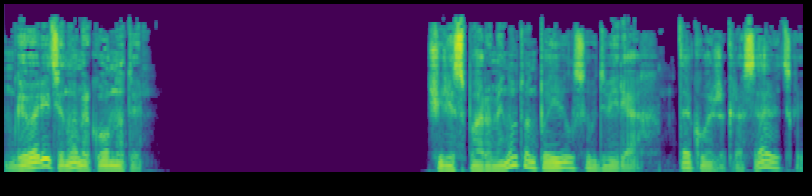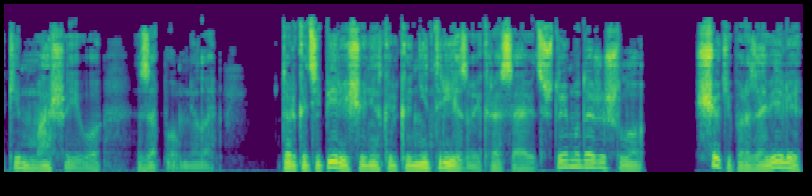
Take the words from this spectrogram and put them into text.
говорите номер комнаты». Через пару минут он появился в дверях, такой же красавец, каким Маша его запомнила. Только теперь еще несколько нетрезвый красавец, что ему даже шло. Щеки порозовели,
